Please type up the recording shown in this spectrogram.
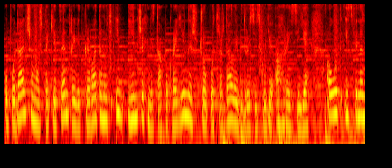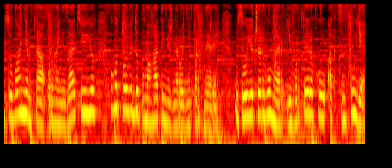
У подальшому ж такі центри відкриватимуть і в інших містах України, що постраждали від російської агресії. А от із фінансуванням та організацією готові допомагати міжнародні партнери. У свою чергу мер Ігор Терехов акцентує,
